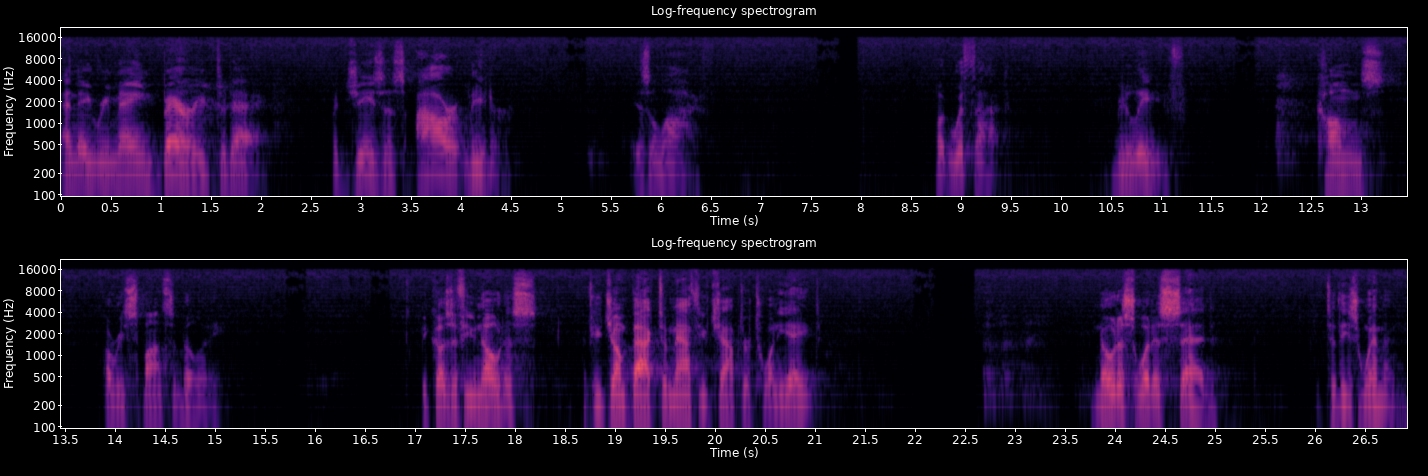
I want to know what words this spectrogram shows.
and they remain buried today. But Jesus, our leader, is alive. But with that, believe comes a responsibility. Because if you notice, if you jump back to Matthew chapter 28, notice what is said to these women.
